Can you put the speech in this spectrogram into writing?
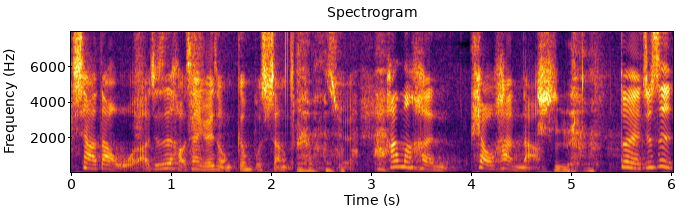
吓到我了，就是好像有一种跟不上的感觉。他们很剽悍呐、是，对，就是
